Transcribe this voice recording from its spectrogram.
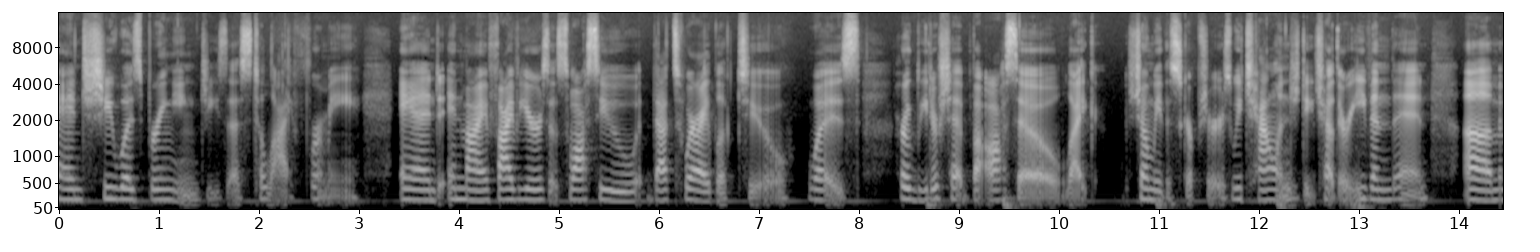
and she was bringing Jesus to life for me. And in my five years at SWOSU, that's where I looked to was her leadership, but also like show me the scriptures. We challenged each other even then. Um,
